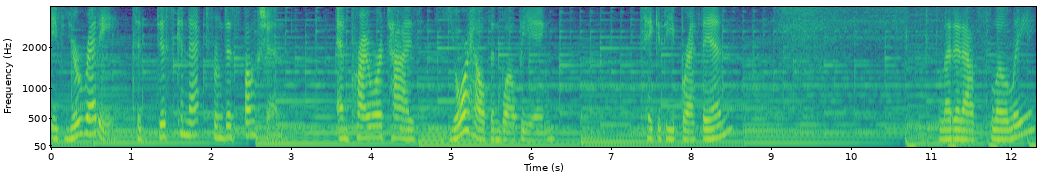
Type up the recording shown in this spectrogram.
If you're ready to disconnect from dysfunction and prioritize your health and well being, take a deep breath in, let it out slowly,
